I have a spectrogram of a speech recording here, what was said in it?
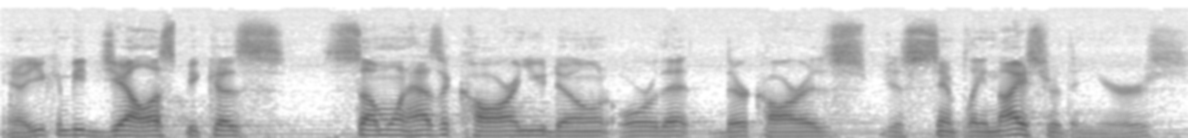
You know, you can be jealous because someone has a car and you don't, or that their car is just simply nicer than yours.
